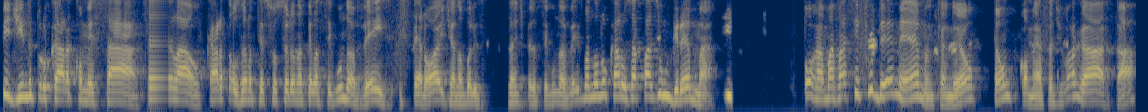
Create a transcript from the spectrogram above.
pedindo para o cara começar, sei lá, o cara tá usando testosterona pela segunda vez, esteroide anabolizante pela segunda vez, mandando o cara usar quase um grama. Porra, mas vai se fuder mesmo, entendeu? Então começa devagar, tá?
